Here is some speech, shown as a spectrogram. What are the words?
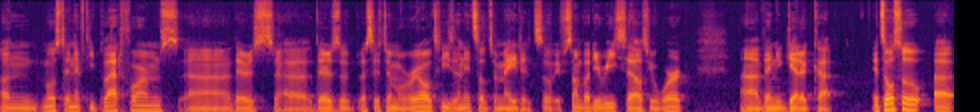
on most NFT platforms, uh, there's uh, there's a, a system of royalties and it's automated. So if somebody resells your work, uh, then you get a cut. It's also uh,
